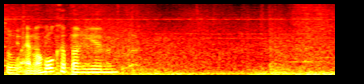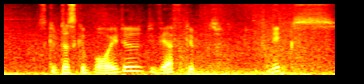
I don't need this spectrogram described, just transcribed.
So, einmal hoch reparieren. Es gibt das Gebäude, die Werft gibt nix.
